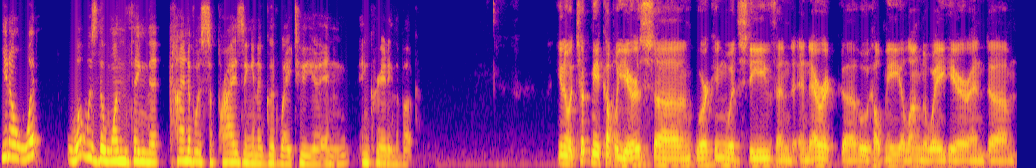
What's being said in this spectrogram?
you know what? What was the one thing that kind of was surprising in a good way to you in in creating the book? You know, it took me a couple years uh, working with Steve and and Eric, uh, who helped me along the way here, and um,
